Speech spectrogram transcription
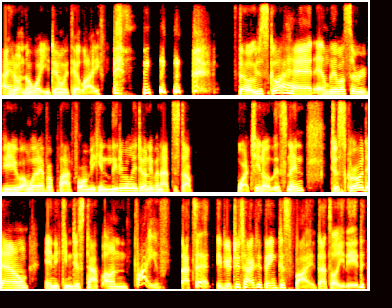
I don't know what you're doing with your life. So just go ahead and leave us a review on whatever platform. You can literally don't even have to stop watching or listening. Just scroll down and you can just tap on five. That's it. If you're too tired to think, just five. That's all you need.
